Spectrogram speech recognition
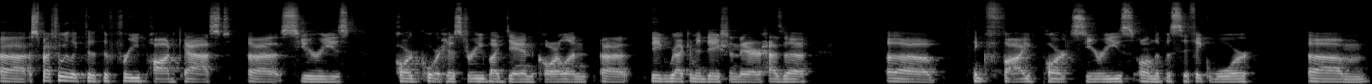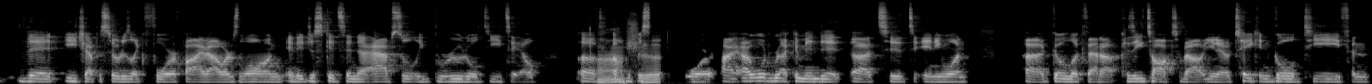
uh, especially like the the free podcast uh, series hardcore history by dan carlin uh, big recommendation there. Has a uh, think five part series on the pacific war um, that each episode is like four or five hours long and it just gets into absolutely brutal detail of, oh, of the shit. pacific war. I, I, would recommend it uh, to to anyone. Uh, go look that up because he talks about you know taking gold teeth and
